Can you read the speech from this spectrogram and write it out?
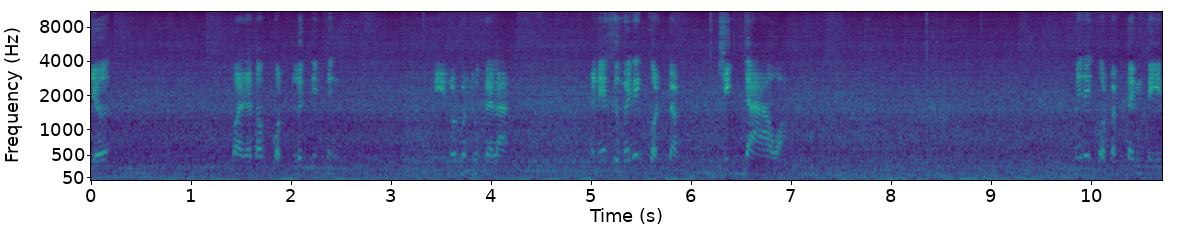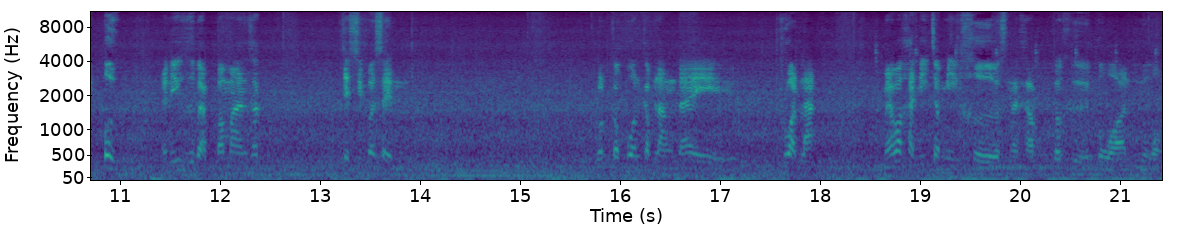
เยอะกว่าจะต้องกดลึกนิดนึงนี่รถบรรทุกได้ละ อันนี้คือไม่ได้กดแบบคลิกดาวอะ ไม่ได้กดแบบเต็มตีนปึ๊กอันนี้คือแบบประมาณสักเจ็ดสิบเปอร์เซ็น รถก็พ่วนกำลังได้พรวดละ แม้ว่าคันนี้จะมีเคอร์สนะครับ ก็คือตัวหน่วง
